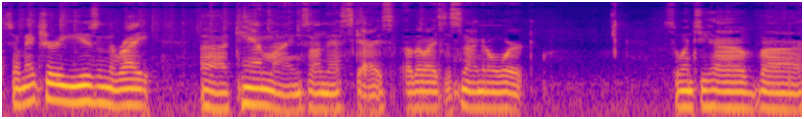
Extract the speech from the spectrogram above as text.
So make sure you're using the right uh, can lines on this, guys. Otherwise, it's not gonna work. So once you have uh,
